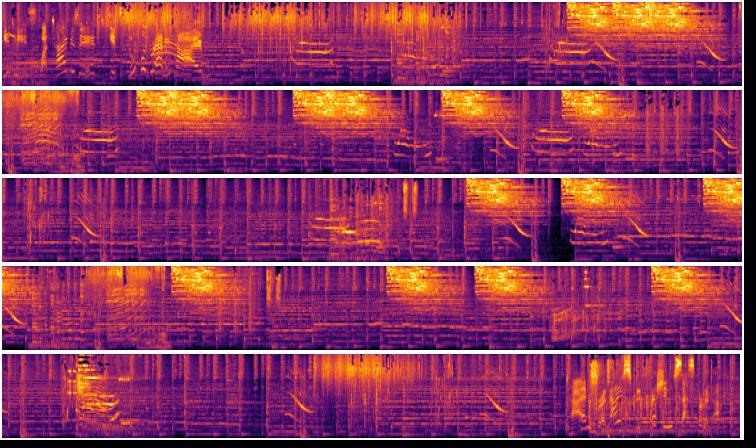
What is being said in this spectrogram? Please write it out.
kitties, what time is it? It's Super Granny time! Time for a nice, refreshing sarsaparilla.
